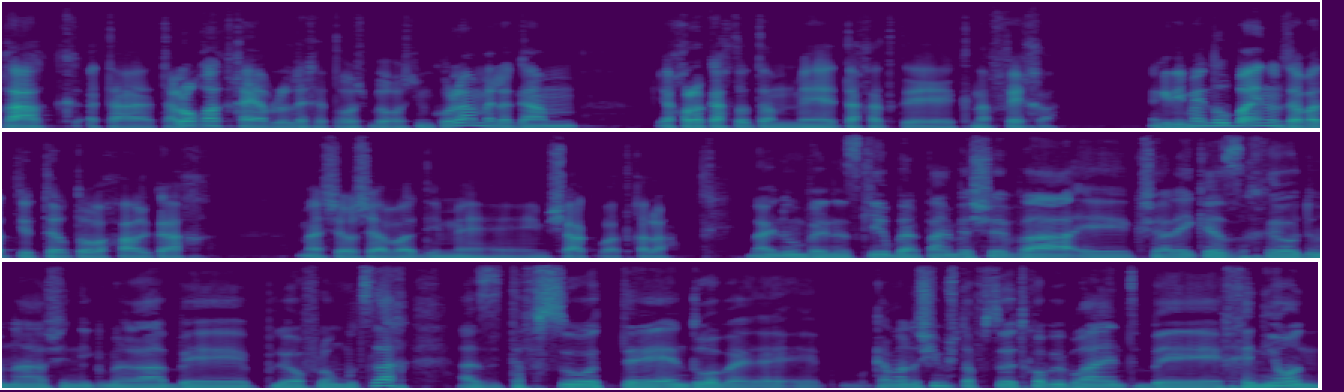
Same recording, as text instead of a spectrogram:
רק, אתה, אתה לא רק חייב ללכת ראש בראש עם כולם, אלא גם יכול לקחת אותם תחת כנפיך. נגיד עם אנדרו ביינום זה עבד יותר טוב אחר כך, מאשר שעבד עם, אה, עם שק בהתחלה. בואו נזכיר ב-2007, אה, כשהלייקרס אחרי עוד עונה שנגמרה בפלייאוף לא מוצלח, אז תפסו את אה, אנדרו, כמה אנשים שתפסו את קובי בריינט בחניון,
